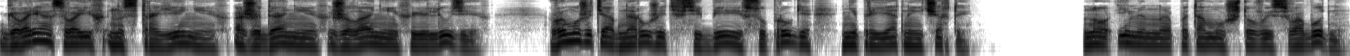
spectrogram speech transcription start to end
Говоря о своих настроениях, ожиданиях, желаниях и иллюзиях, вы можете обнаружить в себе и в супруге неприятные черты. Но именно потому, что вы свободны,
